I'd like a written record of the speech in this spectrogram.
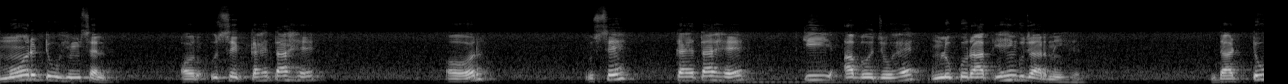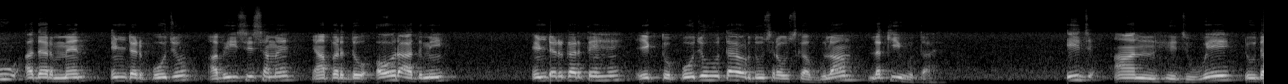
nightmare to himself. और उसे कहता है, और उससे कहता है कि अब जो है, हम लोग को रात यहीं गुजारनी है। The two other man enter Pozzo, अभी इसी समय यहाँ पर दो और आदमी इंटर करते हैं। एक तो पोजो होता है और दूसरा उसका गुलाम, लकी होता है। Is on his way to the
